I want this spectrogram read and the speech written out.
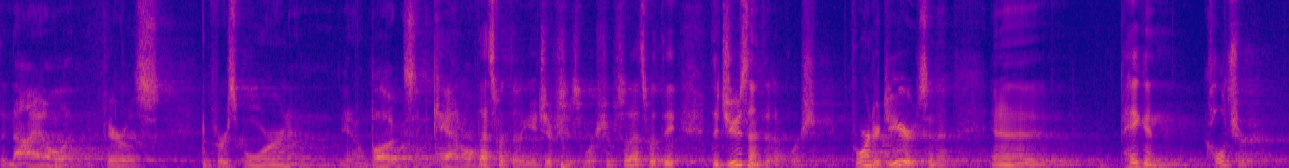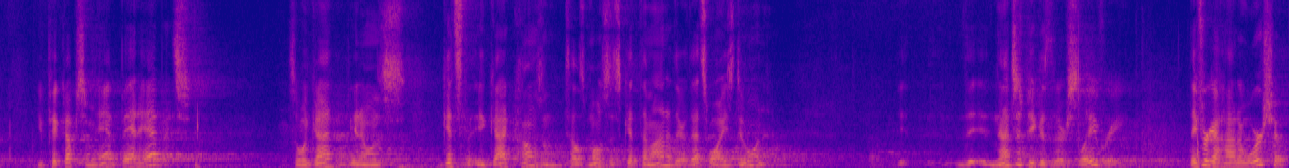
the Nile and Pharaoh's firstborn and you know bugs and cattle. That's what the Egyptians worshipped. So that's what the, the Jews ended up worshiping. 400 years in a, in a pagan culture you pick up some bad habits. So when God, you know, is, gets the, God comes and tells Moses, get them out of there. That's why he's doing it. it not just because of their slavery, they forgot how to worship.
